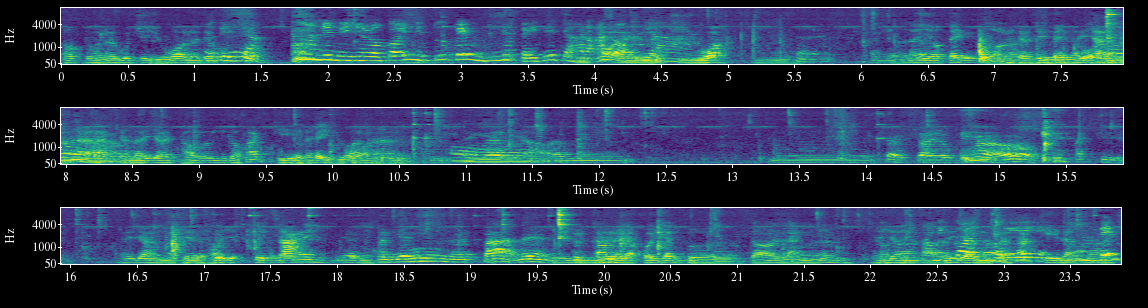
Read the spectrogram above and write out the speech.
thọ đồ là cũng chỉ dùa là chả nên này giờ có anh tôi bé mình cứ nhớ bé thế chả là ăn là rồi chỉ là do cái của nó thì cái lấy của ra nó nó lấy ra thấu đồ phát chỉ cái chỉ của nó bây giờ cái cái mà thì tôi tôi trái thời gian ba này tôi trong là khối dân tôi cho lạnh nữa. Bây giờ mình bây coi giờ nó thấy phát chỉ là nó tết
